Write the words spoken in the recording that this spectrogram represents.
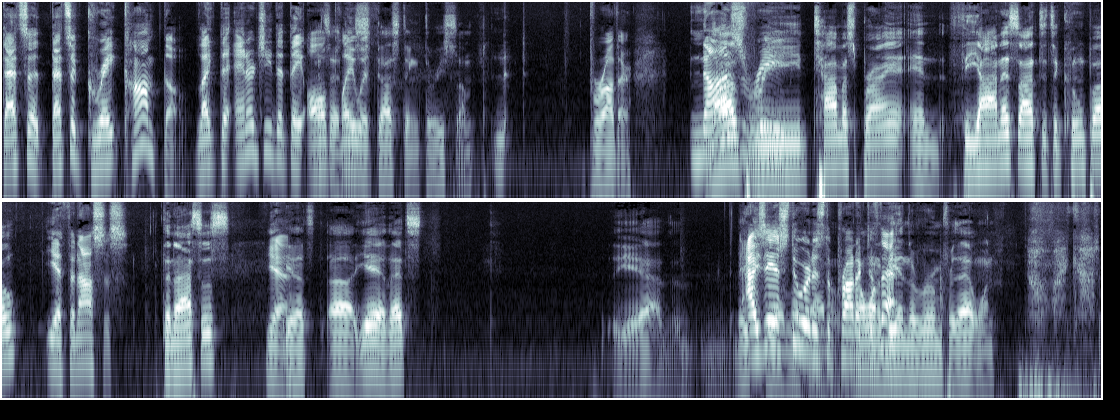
That's a that's a great comp though. Like the energy that they all that's play disgusting with. Disgusting threesome. N- brother. Nas Reed, Reid, Thomas Bryant, and Theonis Antetokounmpo. Yeah, Thanasis. Thanasis. Yeah. Yeah, that's uh yeah, that's yeah. Isaiah Stewart is the product I don't want to be in the room for that one. Oh my god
